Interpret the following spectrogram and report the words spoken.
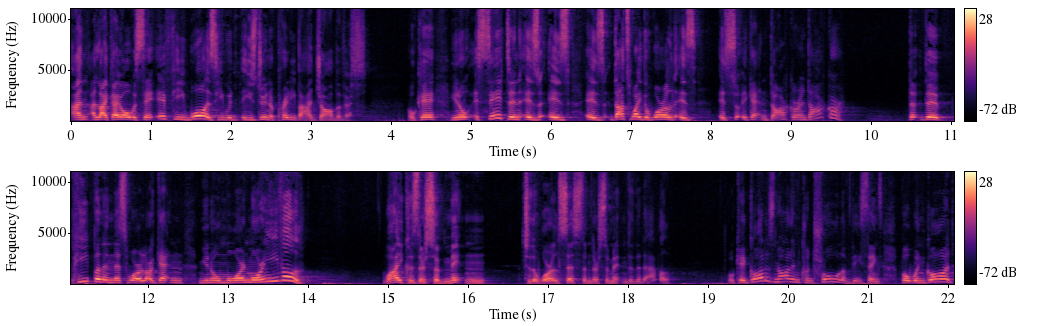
And uh, like I always say, if he was, he would, he's doing a pretty bad job of it. Okay? You know, Satan is, is, is that's why the world is, is getting darker and darker. The, the people in this world are getting, you know, more and more evil. Why? Because they're submitting to the world system, they're submitting to the devil. Okay, God is not in control of these things. But when God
